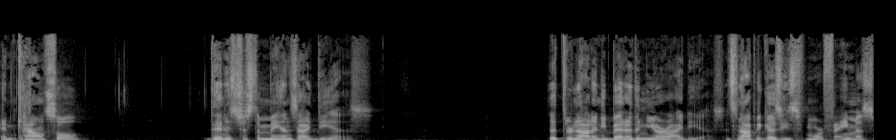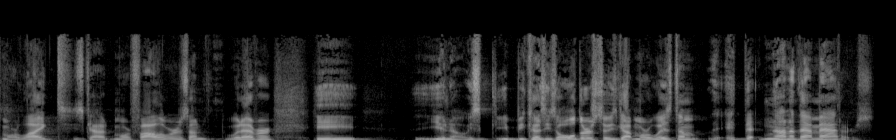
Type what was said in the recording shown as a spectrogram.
and counsel, then it's just a man's ideas. That they're not any better than your ideas. It's not because he's more famous, more liked, he's got more followers on whatever. He, you know, he's because he's older, so he's got more wisdom. It, none of that matters.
